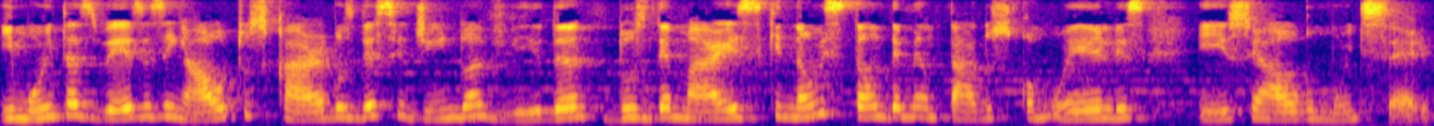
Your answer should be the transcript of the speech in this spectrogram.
e muitas vezes em altos cargos decidindo a vida dos demais que não estão dementados como eles, e isso é algo muito sério.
